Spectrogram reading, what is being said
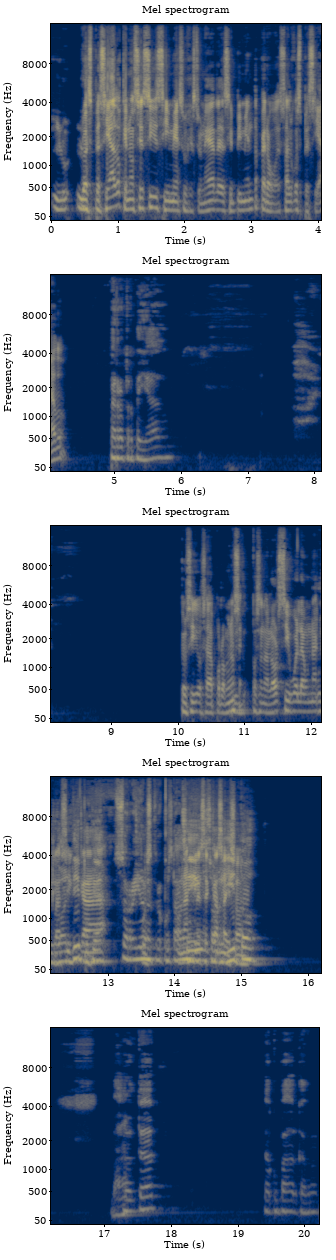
lo, lo especiado, que no sé si, si me sugestioné de decir pimienta, pero es algo especiado. Perro atropellado. Pero sí, o sea, por lo menos pues en olor sí huele a una Uy, deep, clásica. Zorrillo Pues, electrocutado. una Sí, clásica. Doctor. Está ocupado el cabrón.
